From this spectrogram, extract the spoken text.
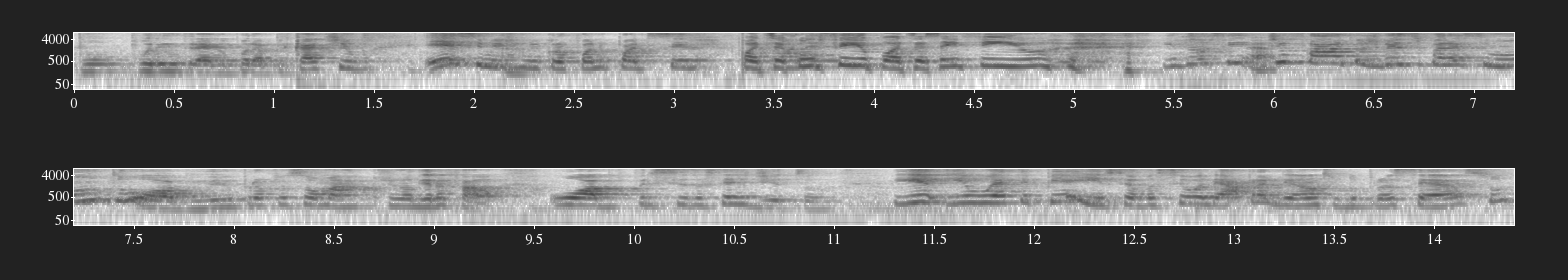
por, por entrega por aplicativo. Esse mesmo microfone pode ser. Pode ser com fio, pode ser sem fio. Então, assim, é. de fato, às vezes parece muito óbvio. E o professor Marcos Nogueira fala: o óbvio precisa ser dito. E, e o ETP é isso: é você olhar para dentro do processo.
